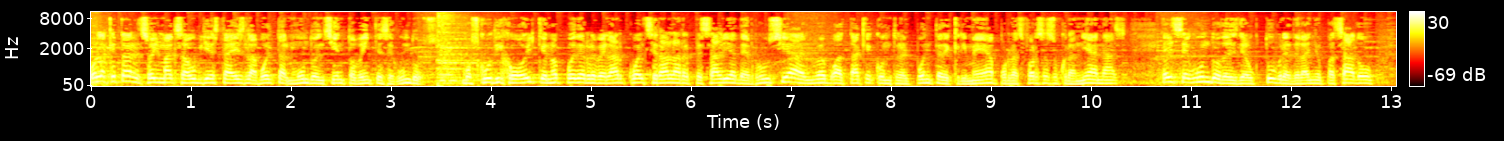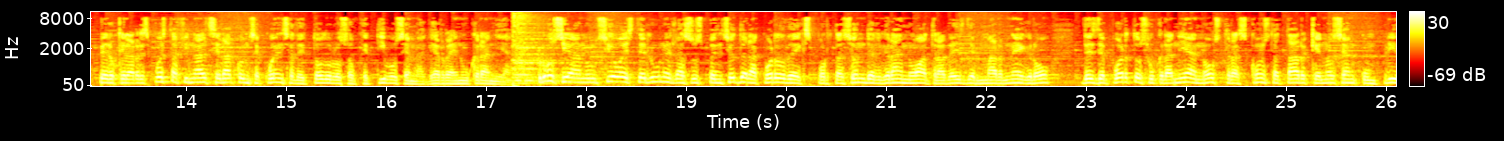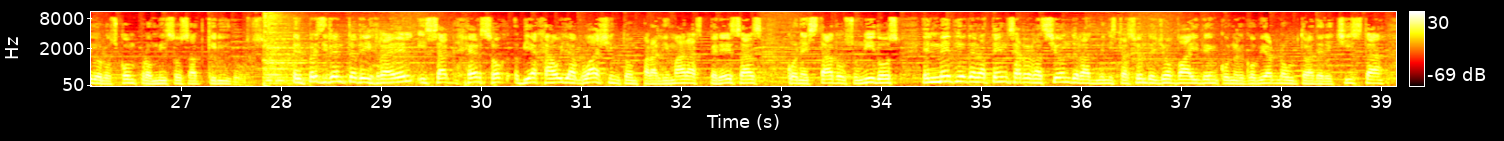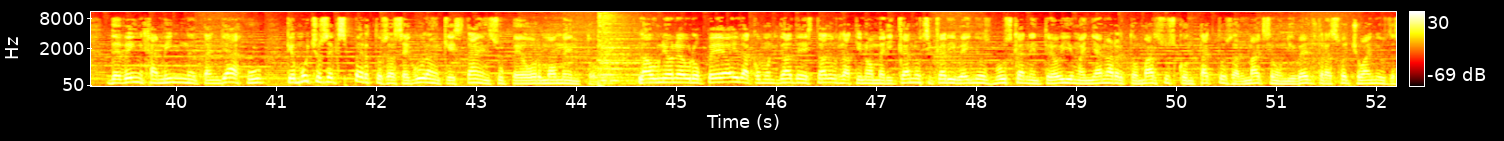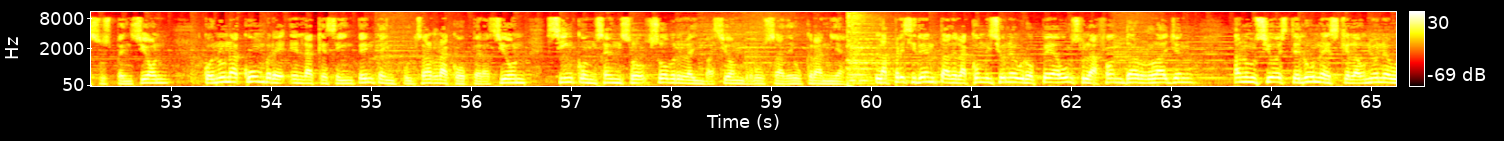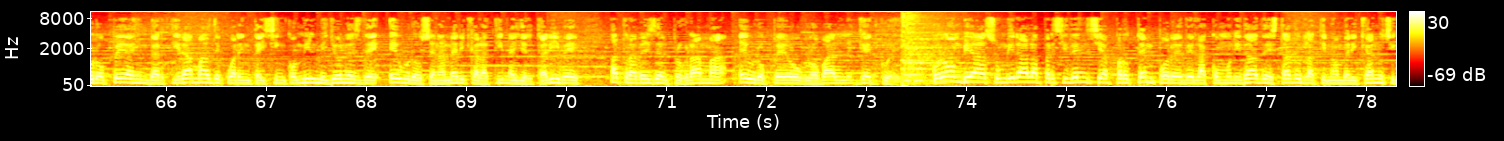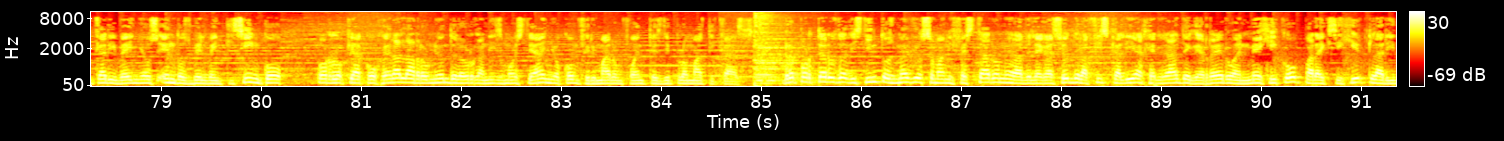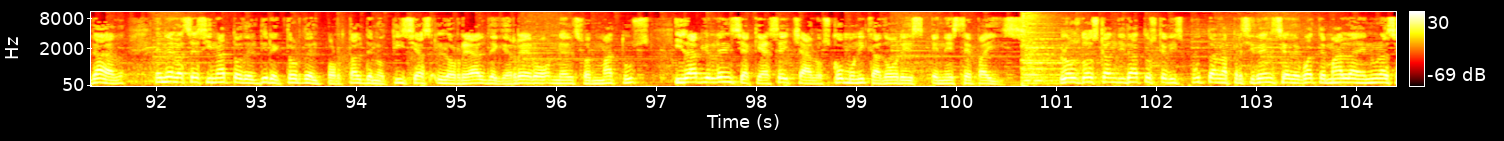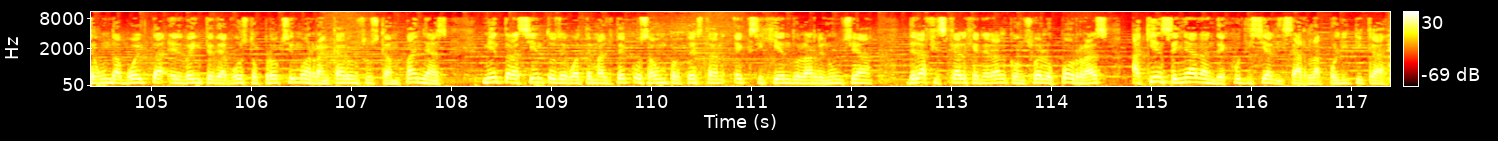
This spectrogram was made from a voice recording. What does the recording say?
Hola, ¿qué tal? Soy Max Aub y esta es la vuelta al mundo en 120 segundos. Moscú dijo hoy que no puede revelar cuál será la represalia de Rusia al nuevo ataque contra el puente de Crimea por las fuerzas ucranianas, el segundo desde octubre del año pasado, pero que la respuesta final será consecuencia de todos los objetivos en la guerra en Ucrania. Rusia anunció este lunes la suspensión del acuerdo de exportación del grano a través del Mar Negro desde puertos ucranianos tras constatar que no se han cumplido los compromisos adquiridos. El presidente de Israel, Isaac Herzog viaja hoy a Washington para limar asperezas con Estados Unidos en medio de la tensa relación de la administración de Joe Biden con el gobierno ultraderechista de Benjamin Netanyahu, que muchos expertos aseguran que está en su peor momento. La Unión Europea y la comunidad de estados latinoamericanos y caribeños buscan entre hoy y mañana retomar sus contactos al máximo nivel tras ocho años de suspensión, con una cumbre en la que se intenta impulsar la cooperación sin consenso sobre la invasión rusa de Ucrania. La presidenta de la Comisión Europea, Ursula von der Leyen, anunció este lunes que la Unión Europea invertirá más de 45 mil millones de euros en América Latina y el Caribe a través del programa europeo Global Gateway. Colombia asumirá la presidencia pro tempore de la Comunidad de Estados Latinoamericanos y Caribeños en 2025 por lo que acogerá la reunión del organismo este año, confirmaron fuentes diplomáticas. Reporteros de distintos medios se manifestaron en la delegación de la Fiscalía General de Guerrero en México para exigir claridad en el asesinato del director del portal de noticias Lo Real de Guerrero, Nelson Matus, y la violencia que acecha a los comunicadores en este país. Los dos candidatos que disputan la presidencia de Guatemala en una segunda vuelta el 20 de agosto próximo arrancaron sus campañas, mientras cientos de guatemaltecos aún protestan exigiendo la renuncia de la fiscal general Consuelo Porras, a quien señalan de judicializar la política.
